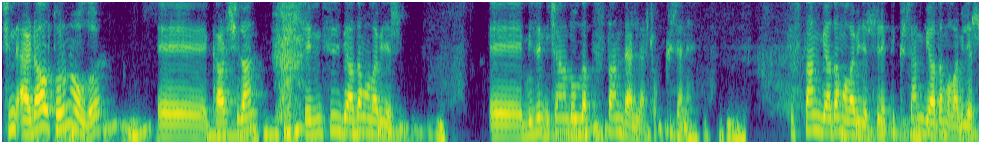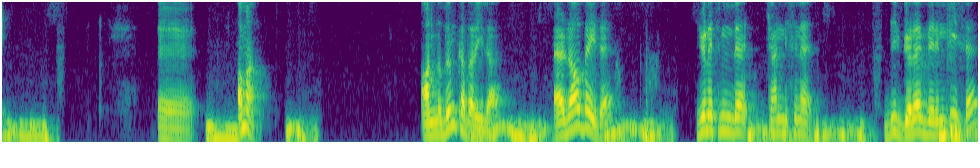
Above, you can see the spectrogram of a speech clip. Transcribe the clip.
Şimdi Erdal Torunoğlu e, karşıdan sevimsiz bir adam olabilir. E, bizim İç Anadolu'da tıstan derler. Çok küsene. Tıstan bir adam olabilir. Sürekli küsen bir adam olabilir. E, ama anladığım kadarıyla Erdal Bey de yönetimde kendisine bir görev verildiyse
